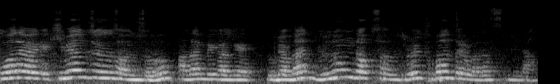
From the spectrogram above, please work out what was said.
중원의학의 김현준 선수, 아담비각의 노련한 윤홍덕 선수를 두 번째로 맞았습니다.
